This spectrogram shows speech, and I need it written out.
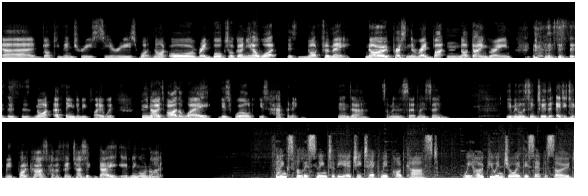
uh, documentaries, series, whatnot, or read books, or going, you know what, this is not for me. No, pressing the red button, not going green. this, is, this, this is not a thing to be played with. Who knows? Either way, this world is happening, and uh, something to certainly see. You've been listening to the Edgy Tech Me podcast. Have a fantastic day, evening, or night. Thanks for listening to the Edgy Tech Me podcast. We hope you enjoyed this episode.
